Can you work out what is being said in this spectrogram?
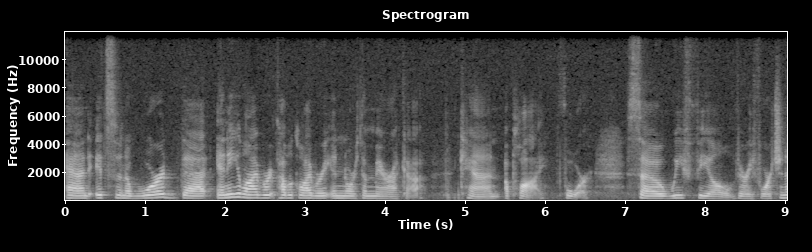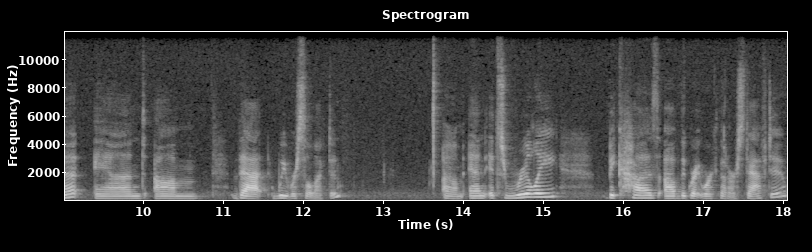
and it's an award that any library, public library in North America can apply for. So we feel very fortunate and um, that we were selected. Um, and it's really because of the great work that our staff do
